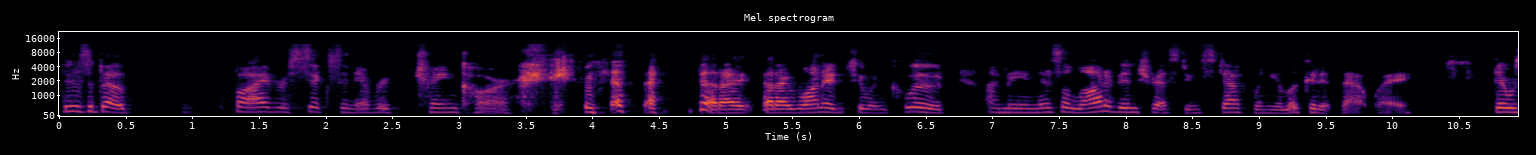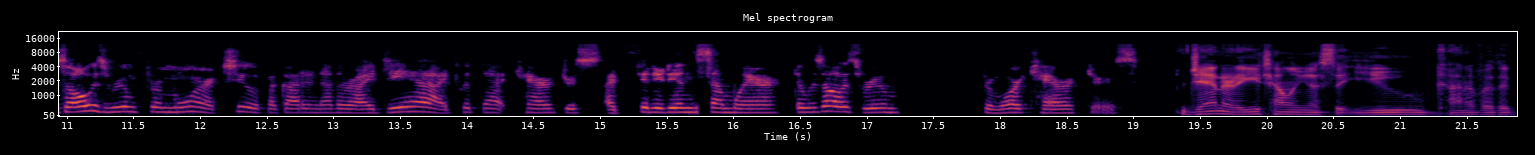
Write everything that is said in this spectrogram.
there's about five or six in every train car that I that I wanted to include. I mean, there's a lot of interesting stuff when you look at it that way. There was always room for more too. If I got another idea, I'd put that characters, I'd fit it in somewhere. There was always room for more characters. Janet, are you telling us that you kind of are the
